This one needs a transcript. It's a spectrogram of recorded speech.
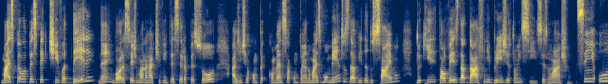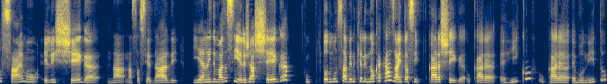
mais pela perspectiva dele, né? Embora seja uma narrativa em terceira pessoa, a gente começa acompanhando mais momentos da vida do Simon do que talvez da Daphne Bridge Bridgerton em si, vocês não acham? Sim, o Simon, ele chega na, na sociedade e além do mais, assim, ele já chega com todo mundo sabendo que ele não quer casar. Então, assim, o cara chega, o cara é rico, o cara é bonito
